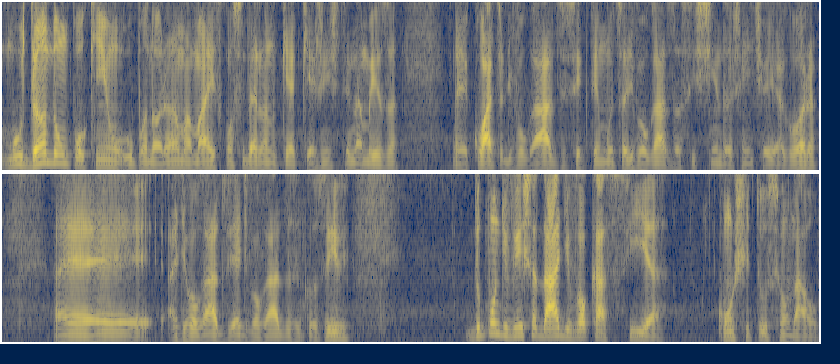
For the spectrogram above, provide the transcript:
mudando um pouquinho o panorama, mas considerando que aqui a gente tem na mesa é, quatro advogados, e sei que tem muitos advogados assistindo a gente aí agora, é, advogados e advogadas, inclusive, do ponto de vista da advocacia constitucional,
